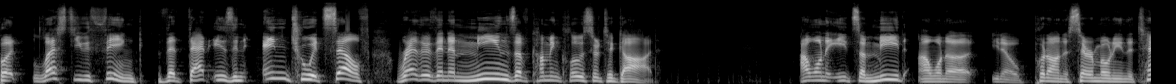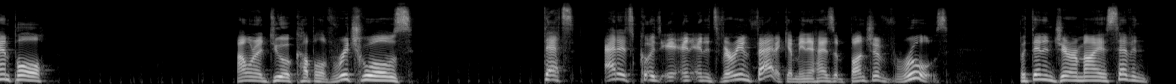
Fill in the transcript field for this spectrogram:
but lest you think that that is an end to itself rather than a means of coming closer to God. I want to eat some meat. I want to, you know, put on a ceremony in the temple. I want to do a couple of rituals. That's at its and, and it's very emphatic. I mean, it has a bunch of rules. But then in Jeremiah 7,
